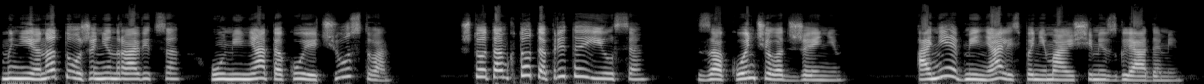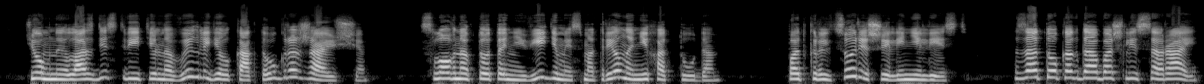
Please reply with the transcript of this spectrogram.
Мне она тоже не нравится. У меня такое чувство, что там кто-то притаился. Закончила Дженни. Они обменялись понимающими взглядами. Темный лаз действительно выглядел как-то угрожающе. словно кто-то невидимый смотрел на них оттуда. Под крыльцо решили не лезть. Зато, когда обошли сарай,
